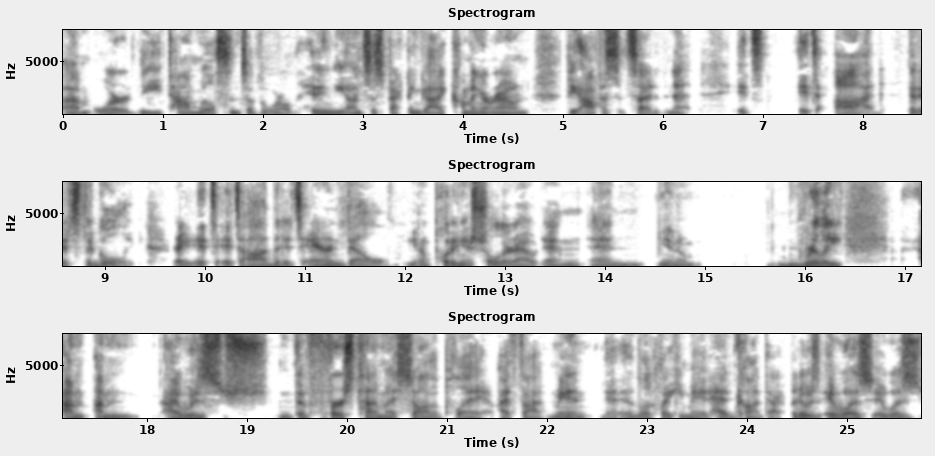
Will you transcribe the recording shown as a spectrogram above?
um, or the tom wilsons of the world hitting the unsuspecting guy coming around the opposite side of the net. It's it's odd that it's the goalie, right? It's it's odd that it's Aaron Dell, you know, putting his shoulder out and and you know really i'm i'm i was the first time i saw the play i thought man it looked like he made head contact but it was it was it was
